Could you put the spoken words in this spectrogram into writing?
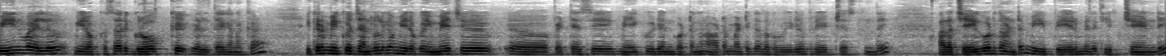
మీన్ వైల్ మీరు ఒక్కసారి గ్రోకి వెళ్తే కనుక ఇక్కడ మీకు జనరల్గా మీరు ఒక ఇమేజ్ పెట్టేసి మేక్ వీడియోని కొట్టగానే ఆటోమేటిక్గా అది ఒక వీడియో క్రియేట్ చేస్తుంది. అలా చేయకూడదు అంటే మీ పేరు మీద క్లిక్ చేయండి.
